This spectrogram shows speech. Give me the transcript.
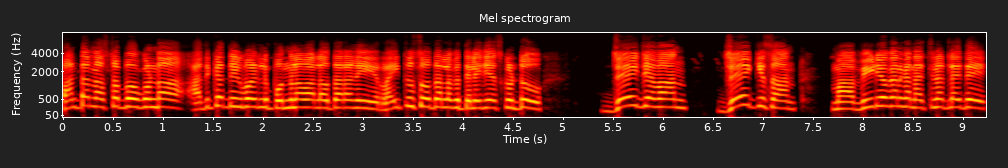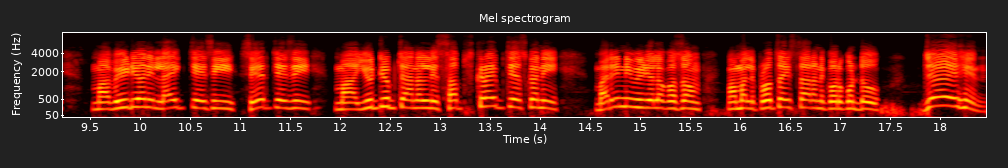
పంట నష్టపోకుండా అధిక దిగుబడిని పొందిన వాళ్ళు అవుతారని రైతు సోదరులకు తెలియజేసుకుంటూ జై జవాన్ జై కిసాన్. మా వీడియో కనుక నచ్చినట్లయితే మా వీడియోని లైక్ చేసి షేర్ చేసి మా యూట్యూబ్ ఛానల్ని సబ్స్క్రైబ్ చేసుకొని మరిన్ని వీడియోల కోసం మమ్మల్ని ప్రోత్సహిస్తారని కోరుకుంటూ జై హింద్!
